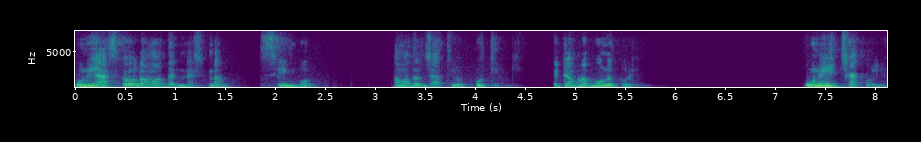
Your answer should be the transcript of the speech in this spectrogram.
উনি আজকে হলো আমাদের ন্যাশনাল সিম্বল আমাদের জাতীয় প্রতীক এটা আমরা মনে করি। উনি ইচ্ছা করলে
